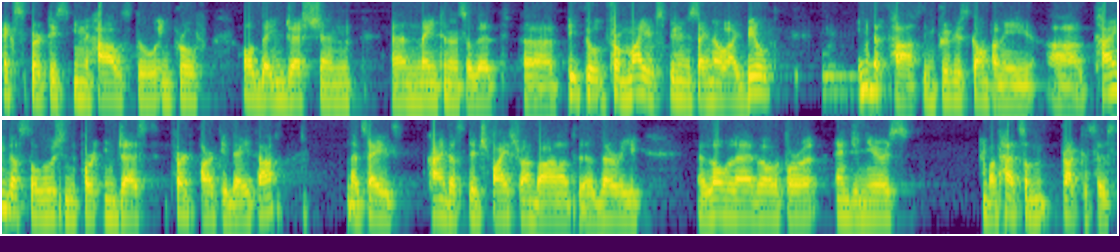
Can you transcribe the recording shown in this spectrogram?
expertise in house to improve all the ingestion and maintenance so that Uh, people, from my experience, I know I built in the past in previous company uh, kind of solution for ingest third party data. Let's say it's kind of stitch Fivetran, but a very low level for engineers, but had some practices.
